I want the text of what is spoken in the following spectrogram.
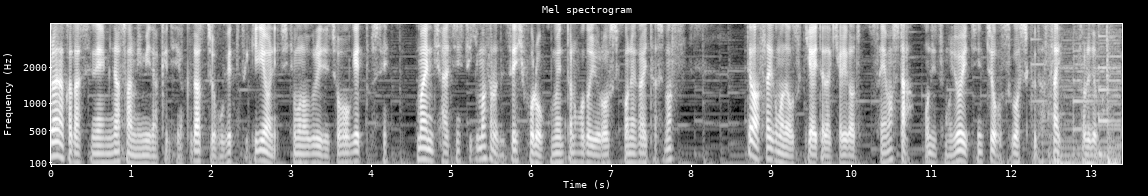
このような形でね、皆さん耳だけで役立つ情報をゲットできるように、して物狂いで情報をゲットして、毎日配信していきますので、ぜひフォロー、コメントのほどよろしくお願いいたします。では最後までお付き合いいただきありがとうございました。本日も良い一日をお過ごしください。それでは。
